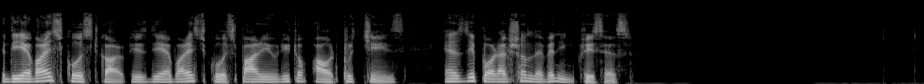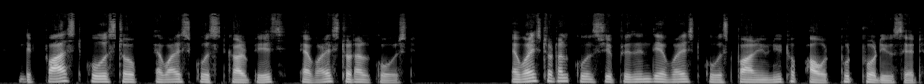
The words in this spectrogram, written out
The average cost curve is the average cost per unit of output change as the production level increases. The first cost of average cost curve is average total cost. Average total cost represents the average cost per unit of output produced.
